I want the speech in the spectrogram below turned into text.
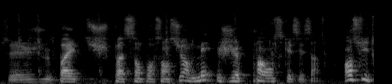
je ne suis pas 100% sûr, mais je pense que c'est ça. Ensuite,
